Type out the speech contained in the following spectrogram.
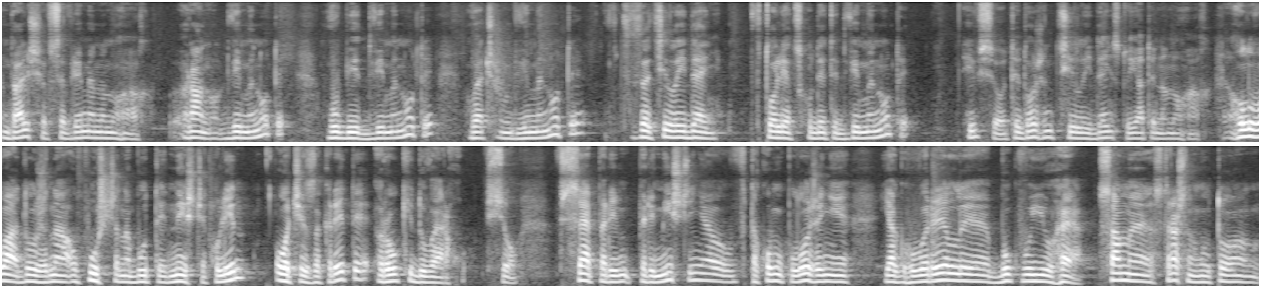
далі все время на ногах. Рано 2 минути, в обід 2 минути, вечором 2 минути. За цілий день в туалет сходити 2 минути. І все, ти должен цілий день стояти на ногах. Голова должна опущена бути нижче колін, очі закриті, руки доверху. Все. Все переміщення в такому положенні, як говорили, буквою Г. Саме страшному то,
